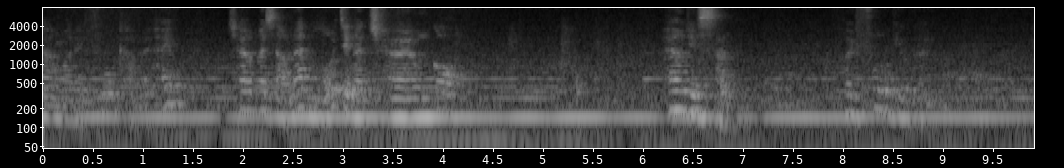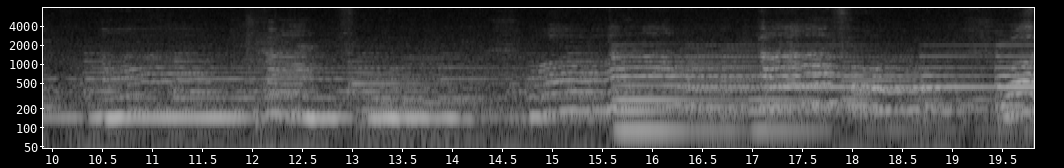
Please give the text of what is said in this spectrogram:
我哋呼吸嚟喺唱嘅时候咧唔好净系唱歌向住神去呼叫佢我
